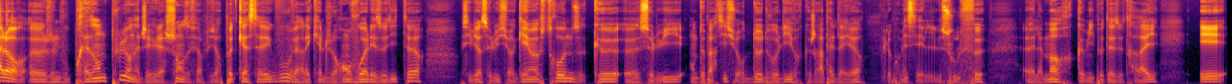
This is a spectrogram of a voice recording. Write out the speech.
Alors, euh, je ne vous présente plus, on a déjà eu la chance de faire plusieurs podcasts avec vous vers lesquels je renvoie les auditeurs, aussi bien celui sur Game of Thrones que euh, celui en deux parties sur deux de vos livres, que je rappelle d'ailleurs. Le premier c'est Sous le feu, euh, la mort comme hypothèse de travail, et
